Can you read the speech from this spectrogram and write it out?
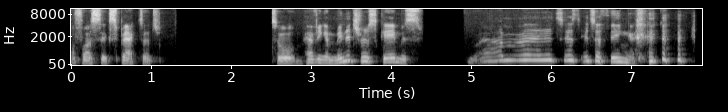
of us expected. So having a miniatures game is um, it's, it's, it's a thing.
